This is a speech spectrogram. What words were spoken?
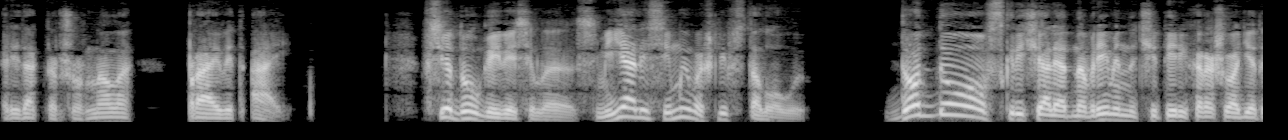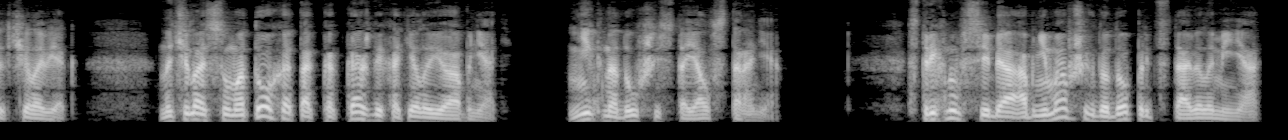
редактор журнала Private Eye. Все долго и весело смеялись, и мы вошли в столовую. «До-до!» — вскричали одновременно четыре хорошо одетых человека. Началась суматоха, так как каждый хотел ее обнять. Ник, надувшись, стоял в стороне. Стряхнув себя обнимавших, Додо представила меня.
